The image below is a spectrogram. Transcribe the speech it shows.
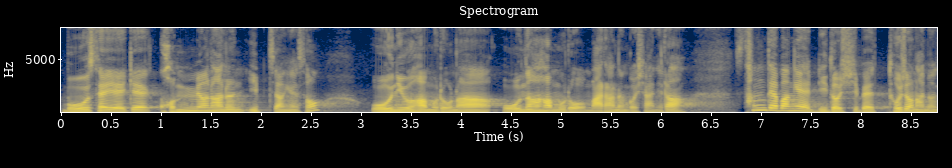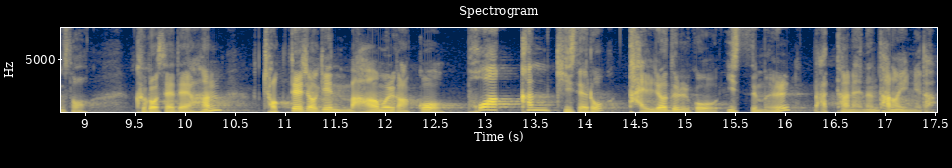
모세에게 권면하는 입장에서 온유함으로나 온화함으로 말하는 것이 아니라 상대방의 리더십에 도전하면서 그것에 대한 적대적인 마음을 갖고 포악한 기세로 달려들고 있음을 나타내는 단어입니다.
